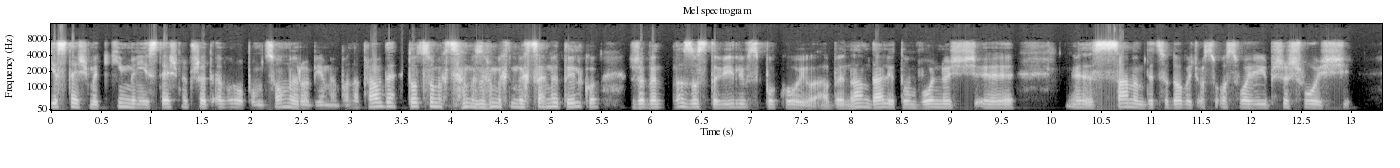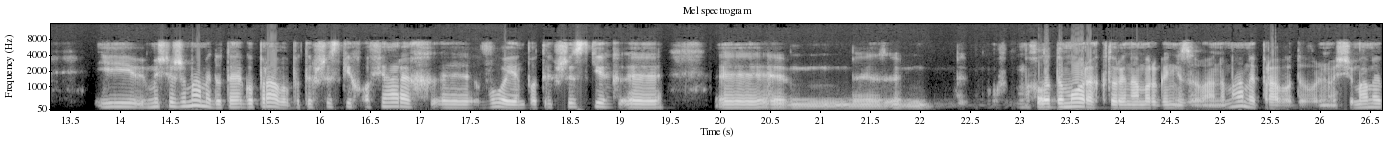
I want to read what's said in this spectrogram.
jesteśmy, kim my jesteśmy przed Europą, co my robimy, bo naprawdę to, co my chcemy my chcemy tylko, żeby nas zostawili w spokoju, aby nam dali tą wolność y, samym decydować o, o swojej przyszłości. I myślę, że mamy do tego prawo po tych wszystkich ofiarach wojen, po tych wszystkich Holodomorach, które nam organizowano. Mamy prawo do wolności. Mamy,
